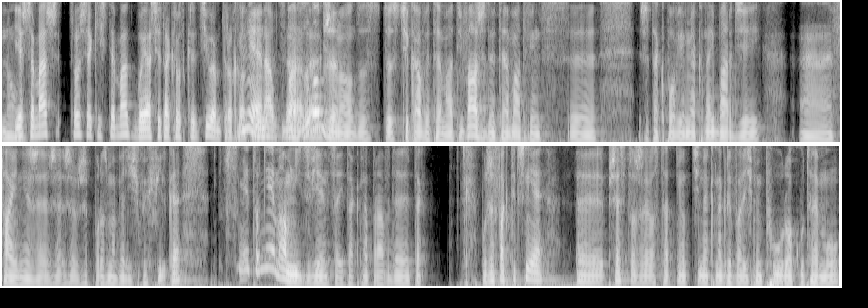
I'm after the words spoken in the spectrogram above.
No. Jeszcze masz coś, jakiś temat? Bo ja się tak rozkręciłem trochę Nie, o tej nauce. Bardzo ale... dobrze, no. To jest, to, jest, ciekawy temat i ważny temat, więc, yy, że tak powiem, jak najbardziej yy, fajnie, że, że, że, że porozmawialiśmy chwilkę. W sumie to nie mam nic więcej tak naprawdę. Tak, może faktycznie yy, przez to, że ostatni odcinek nagrywaliśmy pół roku temu,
